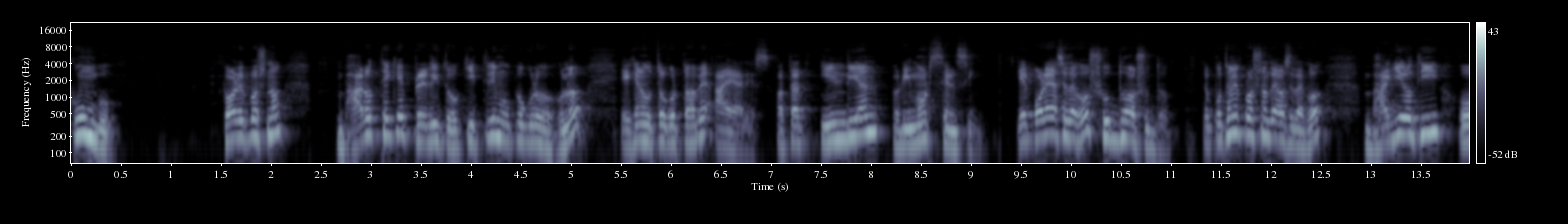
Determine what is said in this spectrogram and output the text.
কুম্ভ পরের প্রশ্ন, ভারত থেকে প্রেরিত কৃত্রিম উপগ্রহ হলো, এখানে উত্তর করতে হবে আইআরএস, অর্থাৎ ইন্ডিয়ান রিমোট সেন্সিং। এরপরে আছে দেখো, শুদ্ধ অশুদ্ধ। তো প্রথমে প্রশ্ন দেওয়া আছে দেখো, ভাগীরথী ও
